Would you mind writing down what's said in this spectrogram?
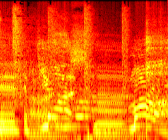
if you want more.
